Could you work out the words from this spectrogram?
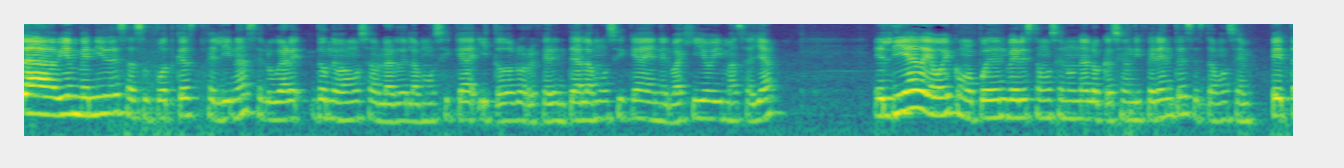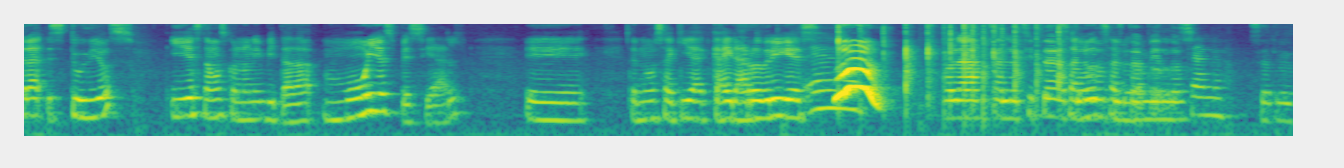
Hola, bienvenidos a su podcast Felinas, el lugar donde vamos a hablar de la música y todo lo referente a la música en el Bajío y más allá. El día de hoy, como pueden ver, estamos en una locación diferente, estamos en Petra Studios y estamos con una invitada muy especial. Eh, tenemos aquí a Kaira Rodríguez. Eh. Hola, saludcita a Salud, todos que salud a están viendo. Salud. Salud.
